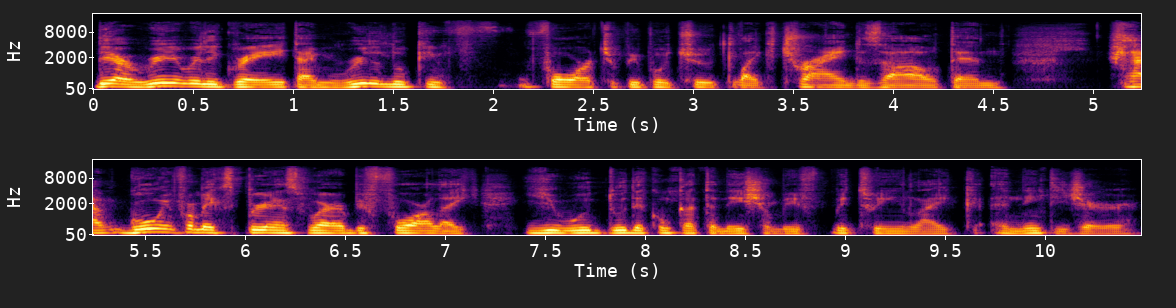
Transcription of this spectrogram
They are really, really great. I'm really looking forward to people to like trying this out and have going from experience where before like you would do the concatenation be- between like an integer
